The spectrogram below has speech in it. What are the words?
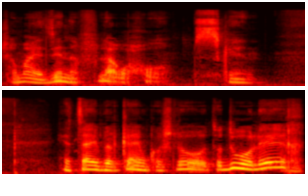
שמע את זה, נפלה רוחו, מסכן. יצא עם ברכיים כושלות, עוד הוא הולך,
